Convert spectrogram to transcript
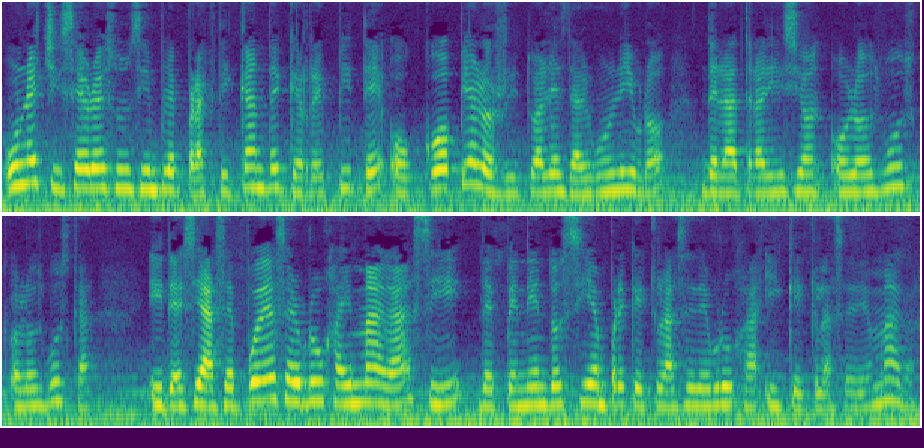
Un hechicero es un simple practicante que repite o copia los rituales de algún libro de la tradición o los, o los busca. Y decía, ¿se puede ser bruja y maga? Sí, dependiendo siempre qué clase de bruja y qué clase de maga.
